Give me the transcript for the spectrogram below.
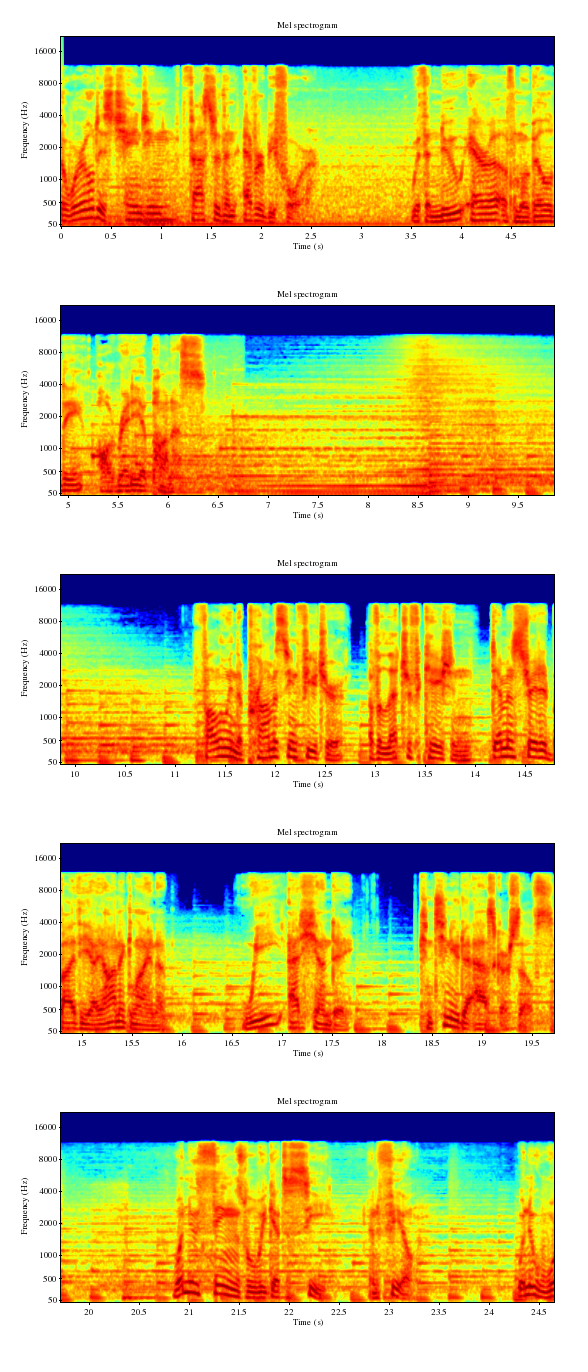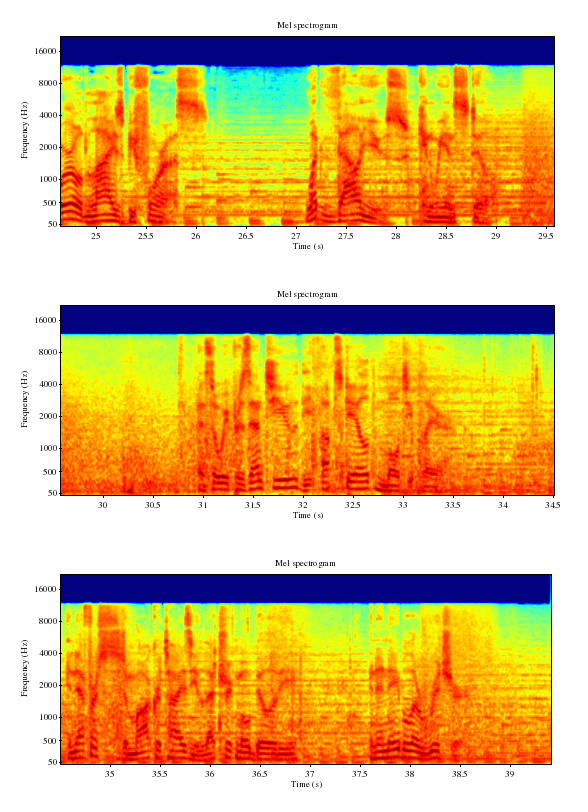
The world is changing faster than ever before, with a new era of mobility already upon us. Following the promising future of electrification demonstrated by the Ioniq lineup, we at Hyundai continue to ask ourselves, what new things will we get to see and feel? What new world lies before us? What values can we instill? And so we present to you the upscaled multiplayer. In efforts to democratize electric mobility and enable a richer,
